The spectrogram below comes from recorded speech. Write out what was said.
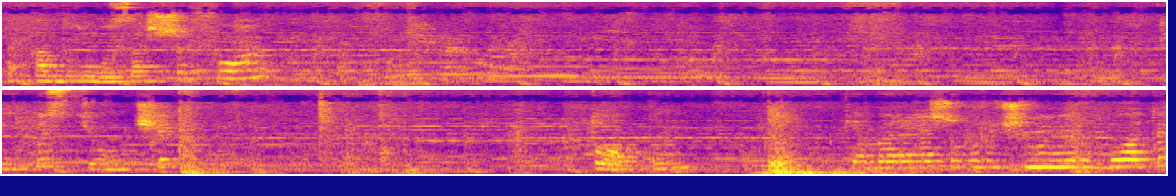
така блуза шифон, такий костюмчик, топи, таке бережево ручної роботи.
